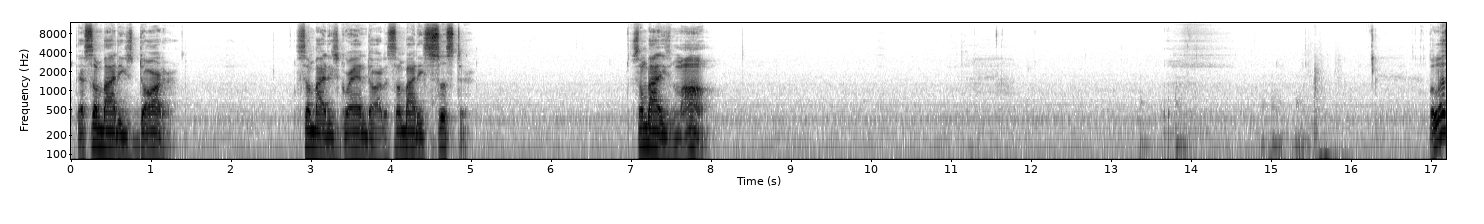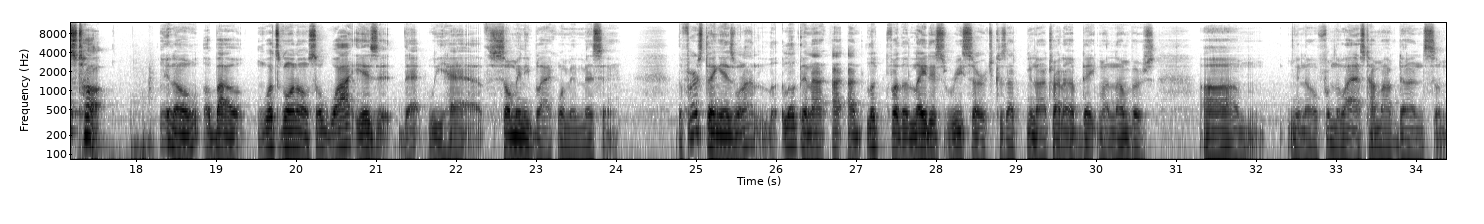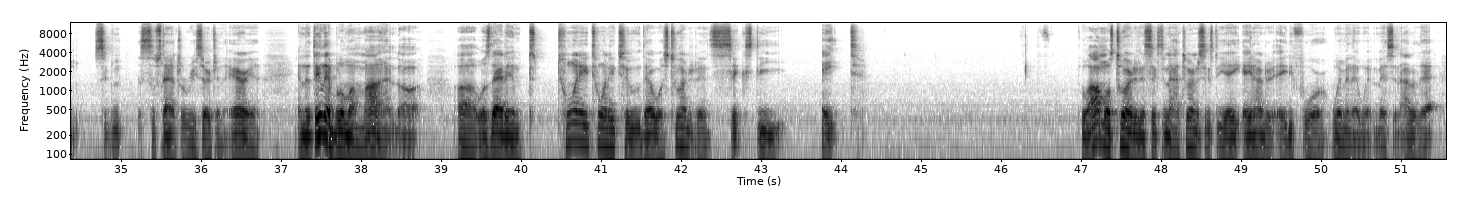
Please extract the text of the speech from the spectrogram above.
That's somebody's daughter, somebody's granddaughter, somebody's sister, somebody's mom. But let's talk, you know, about what's going on. So why is it that we have so many black women missing? The first thing is when I looked and I, I, looked for the latest research because I, you know, I try to update my numbers, um, you know, from the last time I've done some substantial research in the area. And the thing that blew my mind uh, uh, was that in 2022, there was 268, well, almost 269, 268, 884 women that went missing. Out of that,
